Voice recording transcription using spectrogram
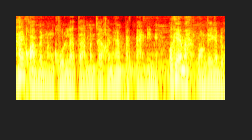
ให้ความเป็นมังคุดแหละแต่มันจะค่อนข้างแปลกๆนิดนึงโอเคมาลองเทสกันดู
